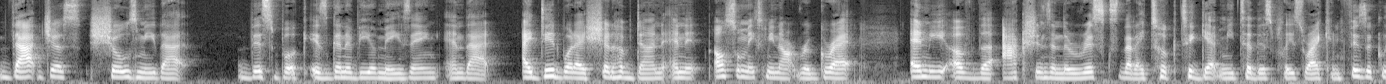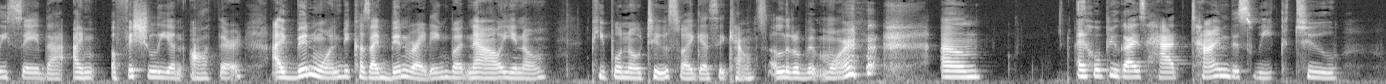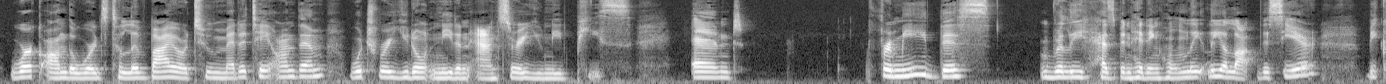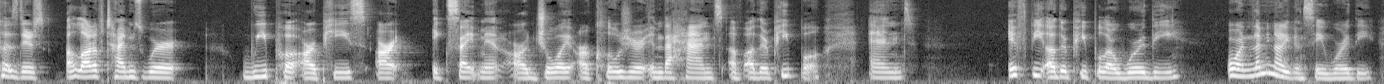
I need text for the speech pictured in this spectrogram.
that just shows me that this book is going to be amazing and that I did what I should have done. And it also makes me not regret any of the actions and the risks that I took to get me to this place where I can physically say that I'm officially an author. I've been one because I've been writing, but now, you know, people know too, so I guess it counts a little bit more. um, I hope you guys had time this week to work on the words to live by or to meditate on them, which where you don't need an answer, you need peace. And for me, this really has been hitting home lately a lot this year because there's a lot of times where we put our peace, our excitement, our joy, our closure in the hands of other people. And if the other people are worthy or let me not even say worthy,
